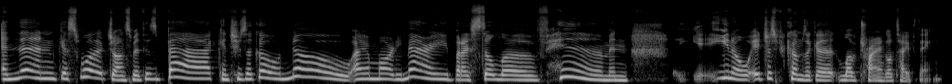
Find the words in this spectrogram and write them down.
and then guess what? John Smith is back, and she's like, "Oh no, I am already married, but I still love him." And you know, it just becomes like a love triangle type thing.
